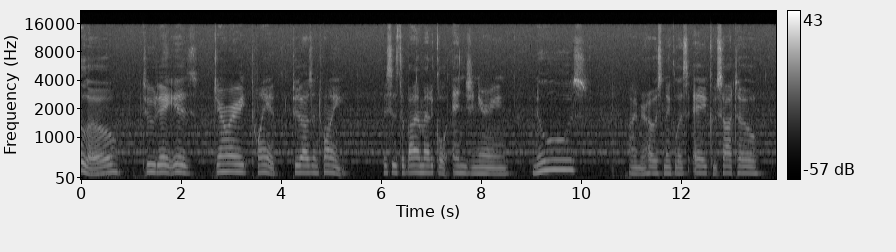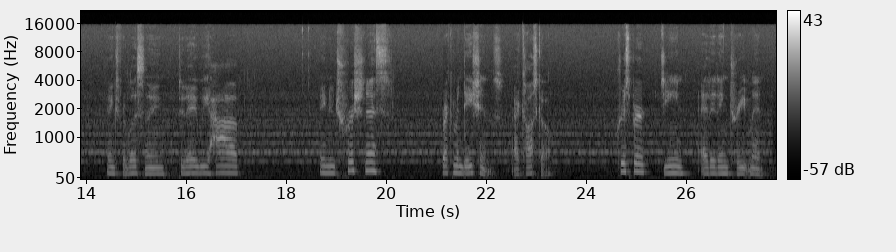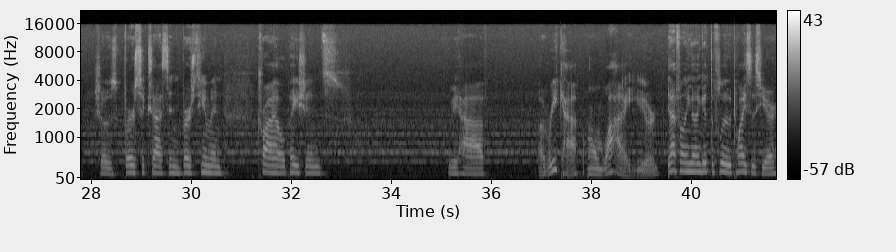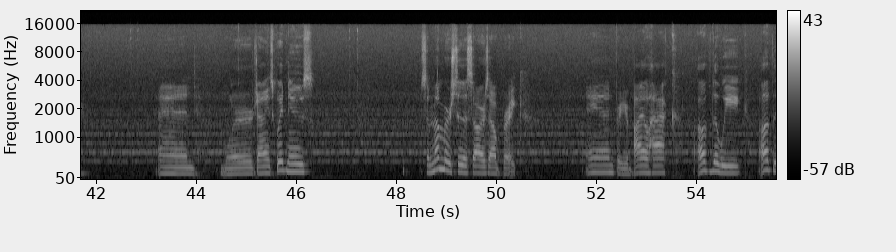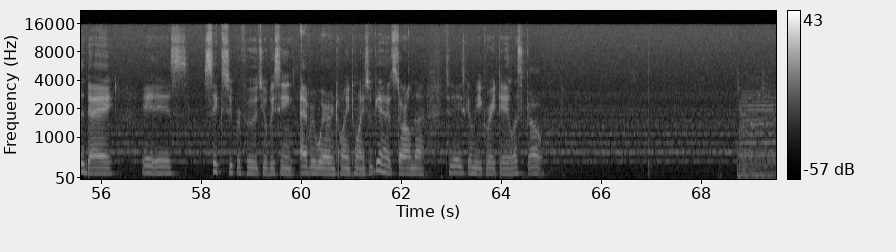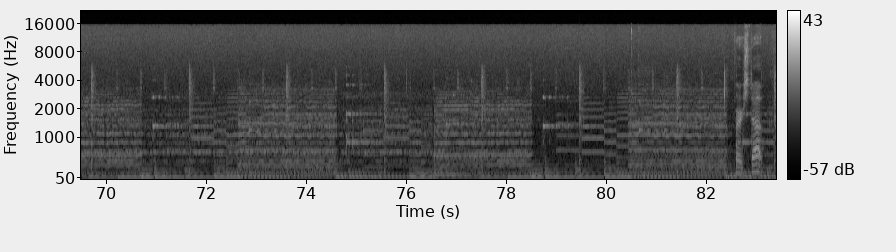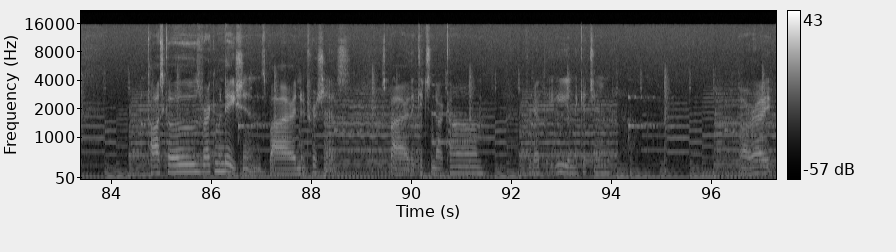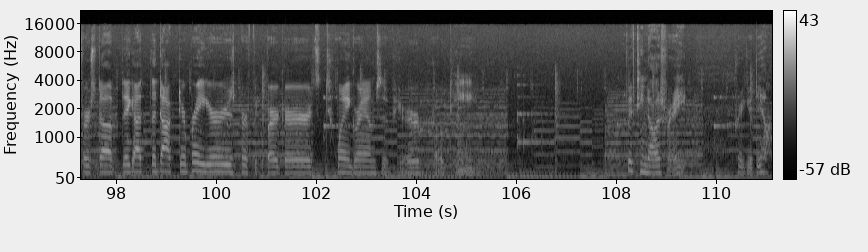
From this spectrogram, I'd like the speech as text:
Hello. Today is January 20th, 2020. This is the Biomedical Engineering News. I'm your host, Nicholas A. Cusato. Thanks for listening. Today we have a nutritionist recommendations at Costco. CRISPR gene editing treatment shows first success in first human trial patients. We have a recap on why you're definitely going to get the flu twice this year. And more giant squid news. Some numbers to the SARS outbreak. And for your biohack of the week, of the day, it is six superfoods you'll be seeing everywhere in 2020. So get a head start on that. Today's going to be a great day. Let's go. First up, Costco's recommendations by nutritionists. It's by thekitchen.com. Forget the E in the kitchen. Alright, first up, they got the Dr. Praeger's Perfect Burger. It's 20 grams of pure protein. $15 for eight. Pretty good deal.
